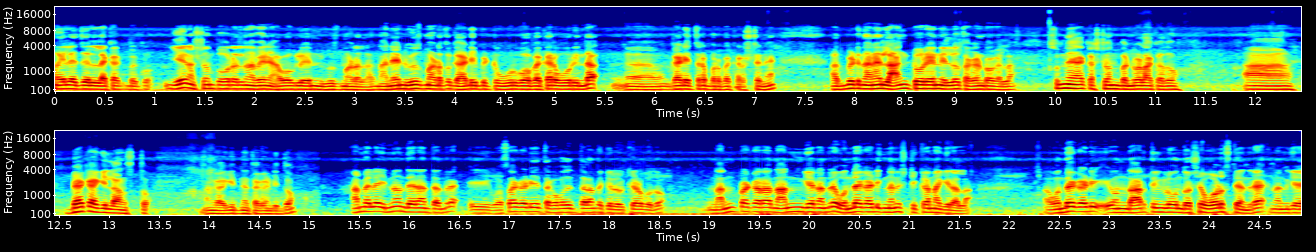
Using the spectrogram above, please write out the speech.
ಮೈಲೇಜಲ್ಲಿ ಲೆಕ್ಕ ಹಾಕಬೇಕು. ಏನು ಅಷ್ಟೊಂದು ಪವರಲ್ಲಿ ನಾವೇನು ಯಾವಾಗಲೂ ಏನು ಯೂಸ್ ಮಾಡಲ್ಲ. ನಾನೇನು ಯೂಸ್ ಮಾಡೋದು ಗಾಡಿ ಬಿಟ್ಟು ಊರಿಗೆ ಹೋಗ್ಬೇಕಾದ್ರೆ ಊರಿಂದ ಗಾಡಿ ಹತ್ರ ಬರ್ಬೇಕಾರೆ ಅಷ್ಟೇ ಅದು ಬಿಟ್ಟು ನಾನೇ ಲಾಂಗ್ ಟೂರ್ ಏನು ಎಲ್ಲೂ ತಗೊಂಡು ಹೋಗಲ್ಲ ಸುಮ್ಮನೆ ಯಾಕೆ ಅಷ್ಟೊಂದು ಬಂಡವಾಳ ಹಾಕೋದು? ಬೇಕಾಗಿಲ್ಲ ಅನಿಸ್ತು. ಹಂಗಾಗಿ ಇದನ್ನೇ ತಗೊಂಡಿದ್ದು. ಆಮೇಲೆ ಇನ್ನೊಂದು ಏನಂತಂದರೆ ಈ ಹೊಸ ಗಾಡಿ ತಗೋಬೋದಿತ್ತಲ್ಲ ಅಂತ ಕೆಲವ್ರು ಕೇಳ್ಬೋದು. ನನ್ನ ಪ್ರಕಾರ ನನಗೇನಂದರೆ ಒಂದೇ ಗಾಡಿಗೆ ನನಗೆ ಸ್ಟಿಕ್ಕನ್ ಆಗಿರಲ್ಲ ಒಂದೇ ಗಾಡಿ, ಒಂದು ಆರು ತಿಂಗಳು, ಒಂದು ವರ್ಷ ಓಡಿಸ್ತೆ ಅಂದರೆ ನನಗೆ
